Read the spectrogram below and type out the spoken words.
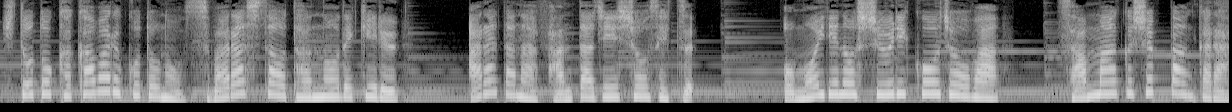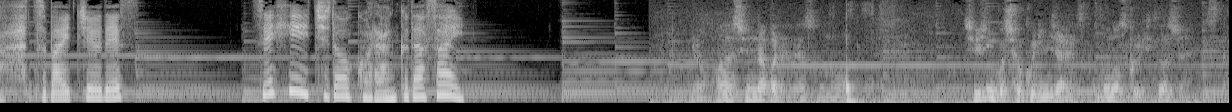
人と関わることの素晴らしさを堪能できる新たなファンタジー小説「思い出の修理工場」はサンマーク出版から発売中です。ぜひ一度ご覧ください。いお話の中でねその主人公職人じゃないですか。もの作る人たちじゃないですか。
